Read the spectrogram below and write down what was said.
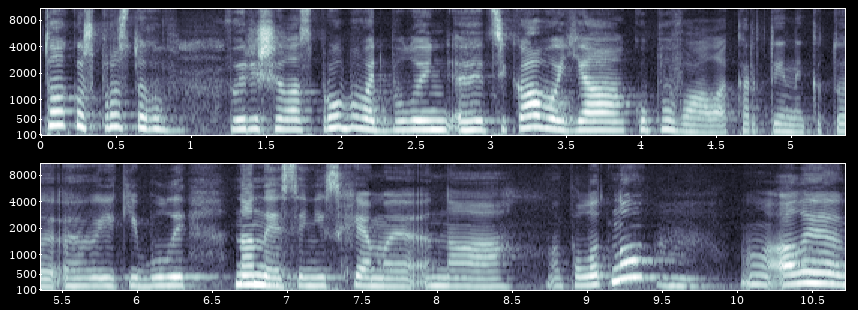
Також просто вирішила спробувати. Було е, цікаво, я купувала картини, е, які були нанесені схеми на полотно, але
